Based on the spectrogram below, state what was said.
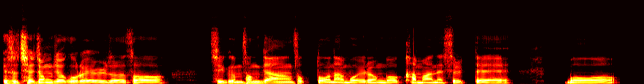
그래서 최종적으로 예를 들어서 지금 성장 속도나 뭐 이런 거 감안했을 때 뭐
